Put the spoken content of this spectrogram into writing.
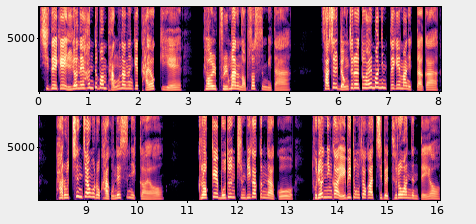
시댁에 1년에 한두 번 방문하는 게 다였기에 별 불만은 없었습니다. 사실 명절에도 할머님 댁에만 있다가 바로 친정으로 가곤 했으니까요. 그렇게 모든 준비가 끝나고 도련님과 예비 동서가 집에 들어왔는데요.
